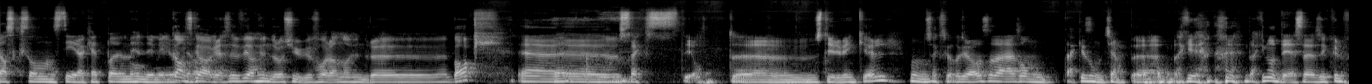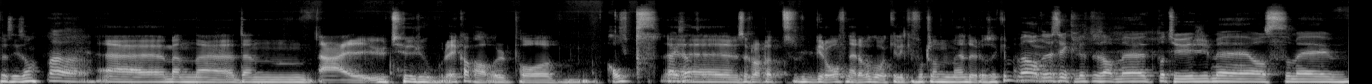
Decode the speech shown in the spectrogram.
rask sånn stirakett på, med 100 mm. Ganske aggressiv. Vi har 120 foran og 100 bak. Eh, 68 styrevinkel. 68 grader. Så det er, sånn, det er ikke sånn kjempe Det er ikke, det er ikke noe DC-sykkel, for å si det sånn. Ah, Eh, men eh, den er utrolig kapabel på alt. Eh, så klart at grovt nedover går ikke like fort som en durosykkel. Men hadde du syklet sammen på tur med oss med,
